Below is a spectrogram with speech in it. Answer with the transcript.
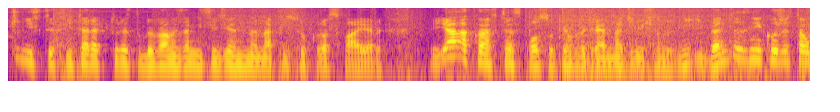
czyli z tych literek, które zdobywamy za misje dzienne napisu Crossfire. Ja akurat w ten sposób ją wygrałem na 90 dni i będę z niej korzystał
